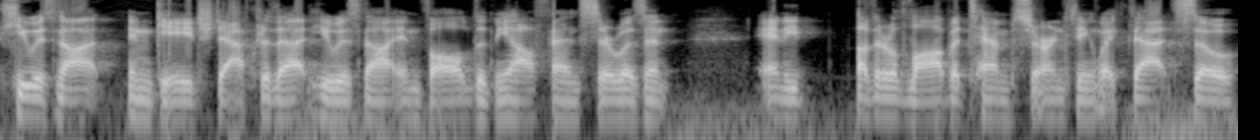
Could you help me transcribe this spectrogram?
he was not engaged after that. He was not involved in the offense. There wasn't any other lob attempts or anything like that. So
